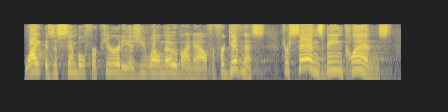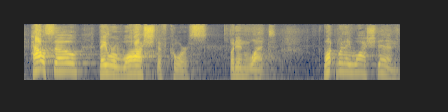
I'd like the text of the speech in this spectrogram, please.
White is a symbol for purity, as you well know by now, for forgiveness, for sins being cleansed. How so? They were washed, of course. But in what? What were they washed in?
